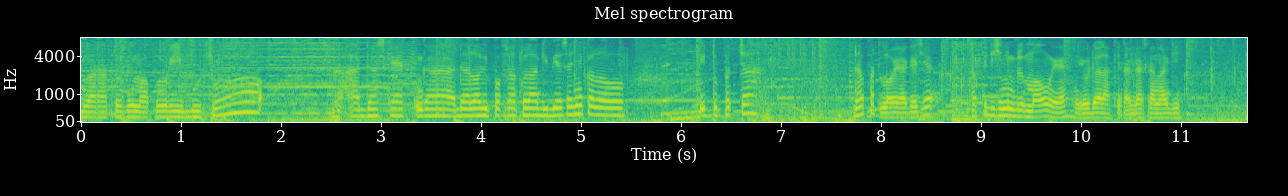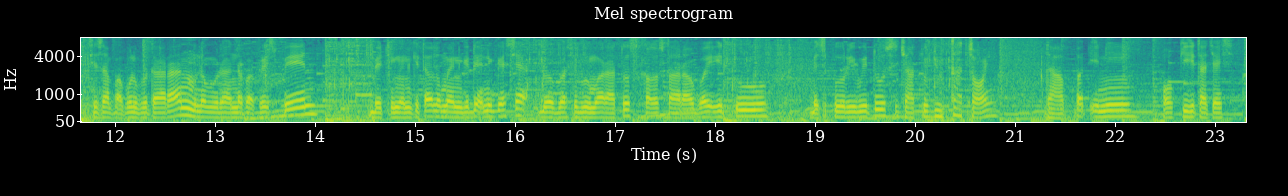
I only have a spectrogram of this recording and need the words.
250 ribu cok. Nggak ada skate nggak ada lollipop satu lagi. Biasanya kalau itu pecah dapat loh ya guys ya. Tapi di sini belum mau ya. Ya udahlah kita gaskan lagi. Sisa 40 putaran mudah-mudahan dapat free spin. Bettingan kita lumayan gede nih guys ya. 12.500 kalau setara boy itu bet 10.000 itu 1 juta coy. Dapat ini oke kita guys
